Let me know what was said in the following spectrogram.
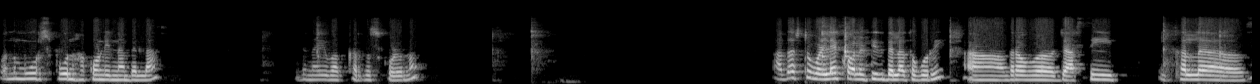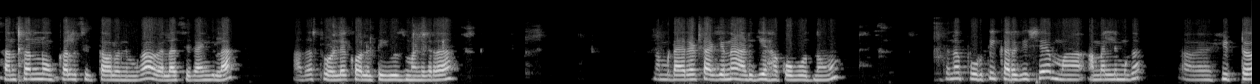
ಒಂದ್ ಮೂರು ಸ್ಪೂನ್ ಹಾಕೊಂಡಿನ ಬೆಲ್ಲ. ಇದನ್ನ ಇವಾಗ ಕರ್ಗಿಸ್ಕೊಳ್ಳೋಣ ಆದಷ್ಟು ಒಳ್ಳೆ ಕ್ವಾಲಿಟಿದ ಬೆಲ್ಲ ತಗೋರಿ. ಅದ್ರ ಅದ್ರಾಗ ಜಾಸ್ತಿ ಈ ಕಲ್ಲ ಸಣ್ಣ ಸಣ್ಣ ಕಲ್ಲು ಸಿಗ್ತಾವಲ್ಲ ನಿಮ್ಗ, ಅವೆಲ್ಲ ಸಿಗಂಗಿಲ್ಲ. ಆದಷ್ಟು ಒಳ್ಳೆ ಕ್ವಾಲಿಟಿ ಯೂಸ್ ಮಾಡಿದ್ರ ನಮ್ ಡೈರೆಕ್ಟ್ ಆಗಿನ ಅಡಿಗೆ ಹಾಕೋಬಹುದು ನಾವು. ಇದನ್ನ ಪೂರ್ತಿ ಕರಗಿಸಿ ಆಮೇಲೆ ನಿಮ್ಗ ಹಿಟ್ಟು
